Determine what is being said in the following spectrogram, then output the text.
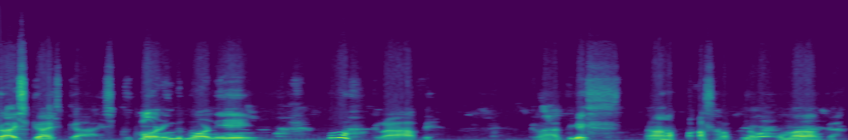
Guys, guys, guys. Good morning, good morning. Whew, grabe. Grabe, guys. Napakasarap ng umaga.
